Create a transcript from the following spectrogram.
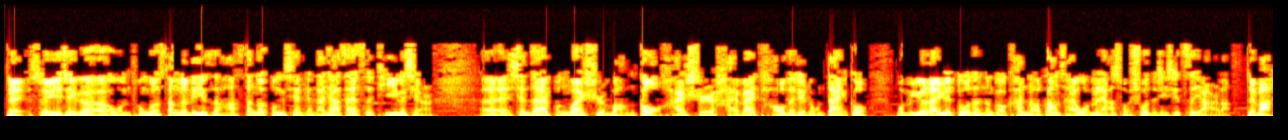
对，所以这个我们通过三个例子哈，三个风险给大家再次提一个醒儿。呃，现在甭管是网购还是海外淘的这种代购，我们越来越多的能够看到刚才我们俩所说的这些字眼儿了，对吧？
